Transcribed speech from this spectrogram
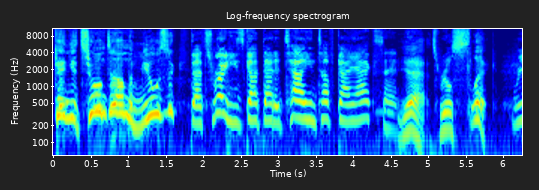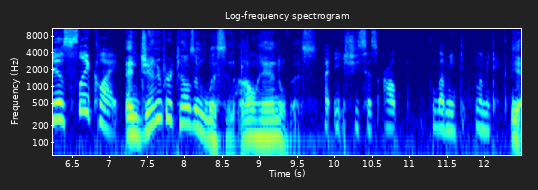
can you tune down the music? That's right, he's got that Italian tough guy accent. Yeah, it's real slick. Real slick like. And Jennifer tells him, Listen, I'll handle this. Uh, she says, "I'll let me t- let me take this." Yeah.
